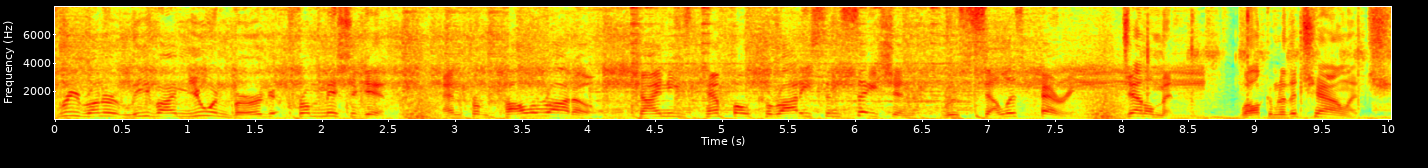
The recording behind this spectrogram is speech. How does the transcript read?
Free runner Levi Meeuwenberg from Michigan. And from Colorado, Chinese Kempo Karate sensation Rucelis Perry. Gentlemen, welcome to the challenge.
